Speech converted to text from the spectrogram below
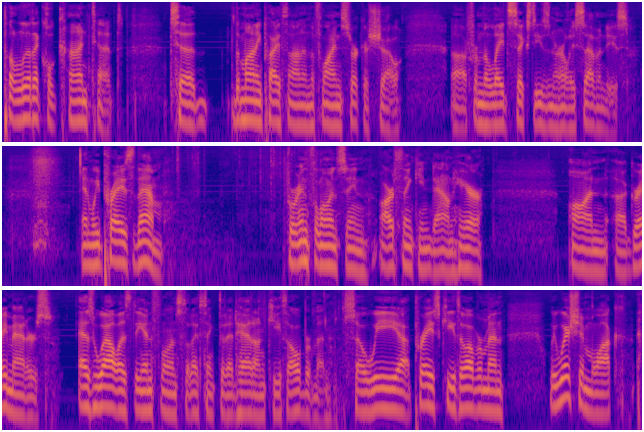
political content to the Monty Python and the Flying Circus show uh, from the late '60s and early '70s, and we praise them for influencing our thinking down here on uh, gray matters, as well as the influence that I think that it had on Keith Olbermann. So we uh, praise Keith Olbermann. We wish him luck,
